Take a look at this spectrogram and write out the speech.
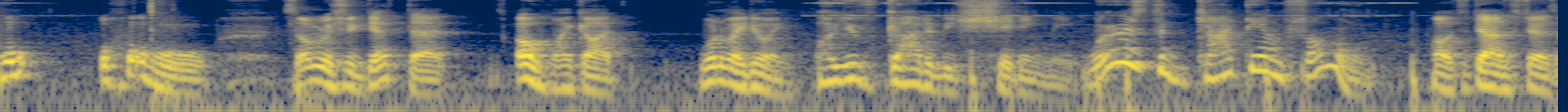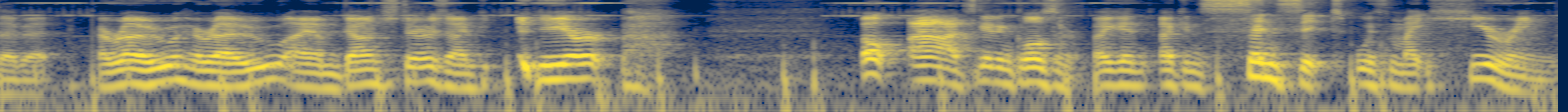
Oh, oh, somebody should get that. Oh my god, what am I doing? Oh, you've got to be shitting me. Where is the goddamn phone? Oh, it's downstairs, I bet. Hello, hello, I am downstairs, I'm here. Oh, ah, it's getting closer. I can, I can sense it with my hearing.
